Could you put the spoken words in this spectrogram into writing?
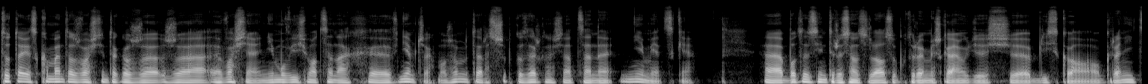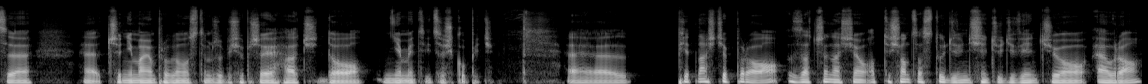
tutaj jest komentarz właśnie tego, że, że e, właśnie nie mówiliśmy o cenach e, w Niemczech. Możemy teraz szybko zerknąć na ceny niemieckie, bo to jest interesujące dla osób, które mieszkają gdzieś blisko granicy, czy nie mają problemu z tym, żeby się przejechać do Niemiec i coś kupić. 15 Pro zaczyna się od 1199 euro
